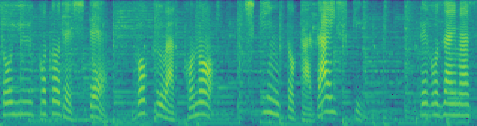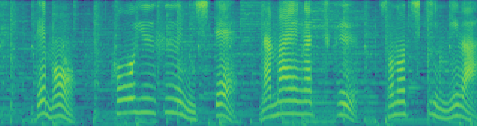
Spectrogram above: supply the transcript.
ということでして僕はこのチキンとか大好きでございます。でもこういう風にして名前がつくそのチキンには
